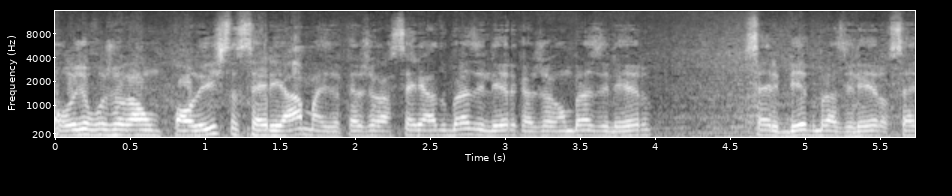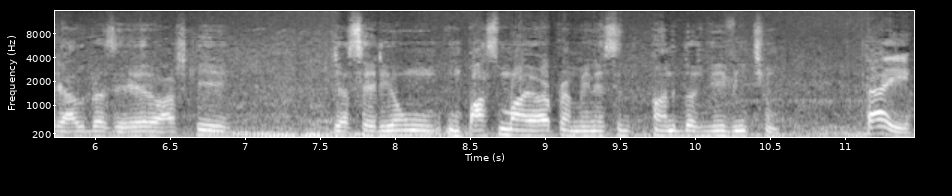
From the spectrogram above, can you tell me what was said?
Hoje eu vou jogar um Paulista, Série A, mas eu quero jogar a Série A do brasileiro, quero jogar um brasileiro, Série B do brasileiro, Série A do brasileiro. Eu acho que já seria um, um passo maior para mim nesse ano de 2021. Tá aí,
